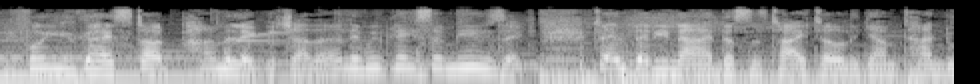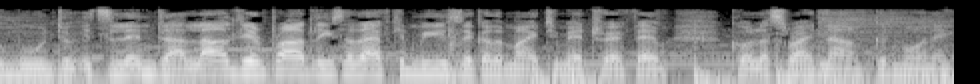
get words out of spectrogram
Before you guys start pummeling each other, let me play some music. 1039, this is titled Yamtandu Mundu. It's Linda, loudly and proudly South African music on the Mighty Metro FM. Call us right now. Good morning.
